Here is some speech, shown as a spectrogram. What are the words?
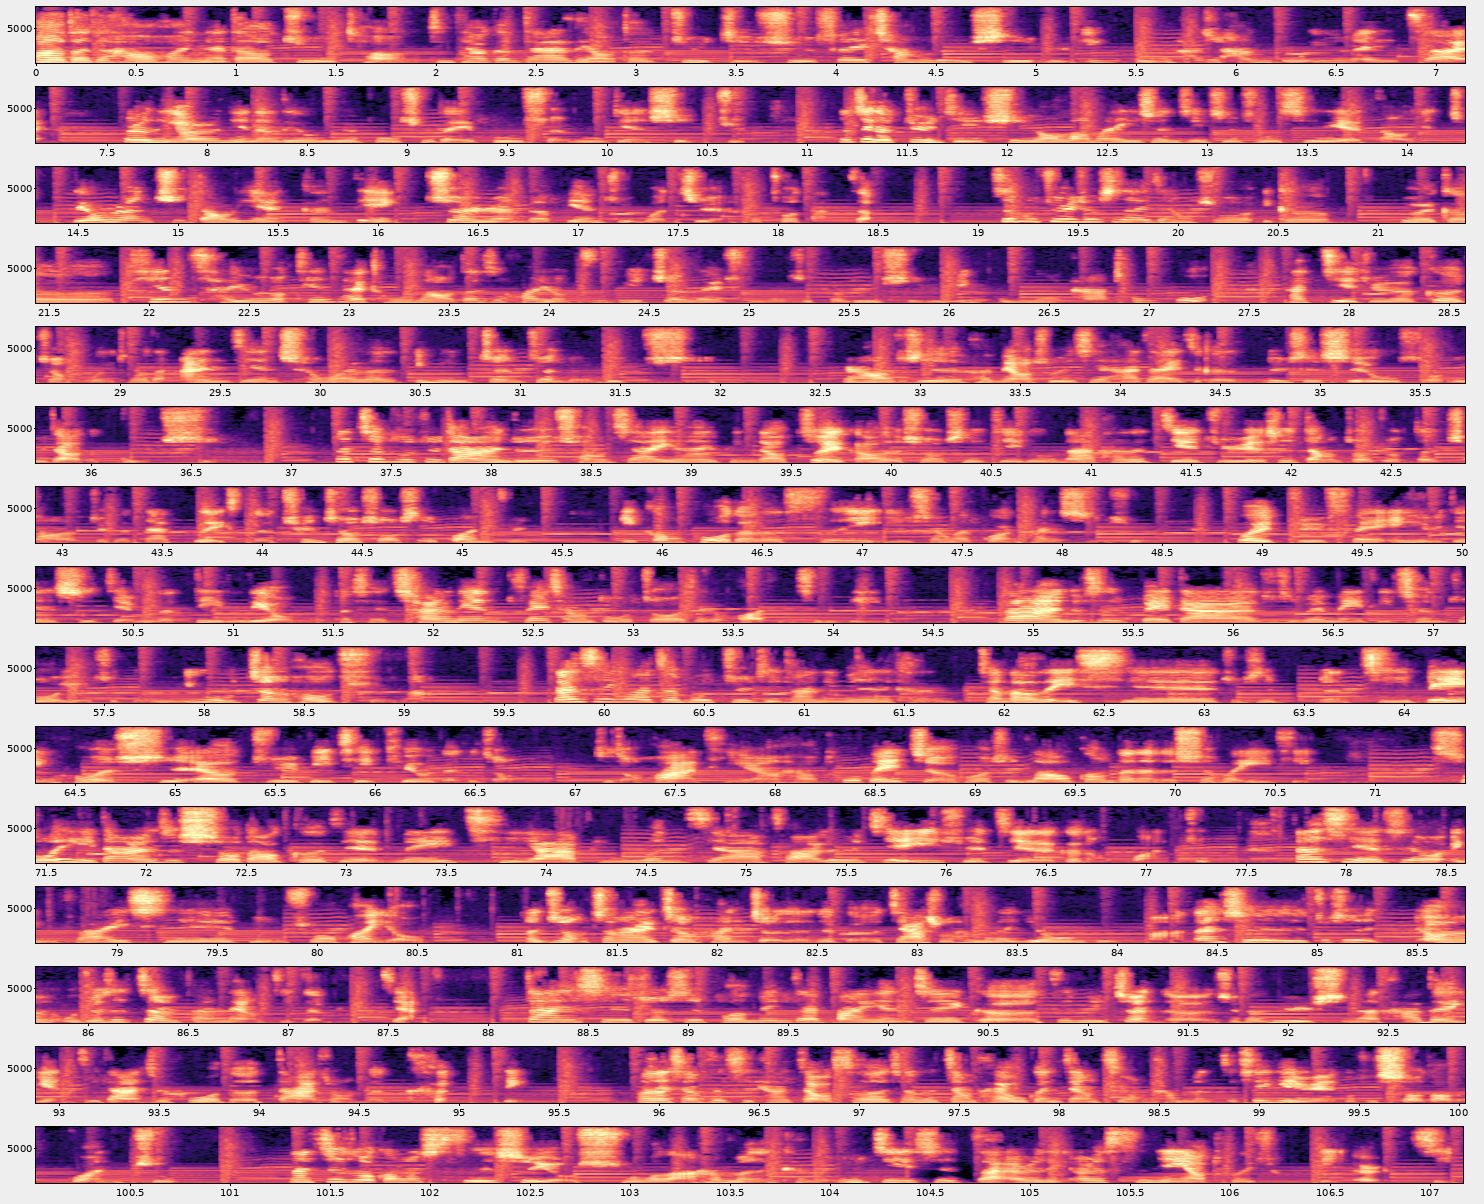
Hello，大家好，欢迎来到剧透。今天要跟大家聊的剧集是《非常律师与英禑》，它是韩国 ENA 在二零二二年的六月播出的一部水幕电视剧。那这个剧集是由《浪漫医生金师傅》系列导演刘仁植导演跟电影《证人》的编剧文志远合作打造。这部剧就是在讲说，一个有一个天才，拥有天才头脑，但是患有自闭症类型的这个律师禹英禑呢，他通过他解决了各种委托的案件，成为了一名真正的律师。然后就是会描述一些他在这个律师事务所遇到的故事。那这部剧当然就是创下 ENA 频道最高的收视纪录，那它的结局也是当周就登上了这个 Netflix 的全球收视冠军。一共获得了四亿以上的观看时数，位居非英语电视节目的第六名，而且蝉联非常多周的这个话题性第一。当然，就是被大家就是被媒体称作有这个禹英禑症候群嘛。但是因为这部剧集它里面可能讲到了一些就是疾病或者是 LGBTQ 的这种这种话题，然后还有脱北者或者是劳工等等的社会议题。所以当然是受到各界媒体啊、评论家、法律界、医学界的各种关注，但是也是有引发一些，比如说患有呃这种障碍症患者的这个家属他们的忧虑嘛。但是就是呃，我觉得是正反两极的评价。但是就是朴恩斌在扮演这个自闭症的这个律师呢，他的演技当然是获得大众的肯定。那像是其他角色，像是姜泰武跟姜启荣他们这些演员也都是受到了关注。那制作公司是有说了，他们可能预计是在二零二四年要推出第二季。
